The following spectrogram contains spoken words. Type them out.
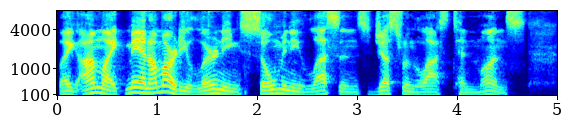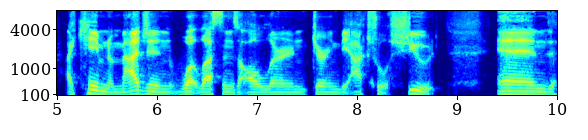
Like I'm like, man, I'm already learning so many lessons just from the last 10 months. I can't even imagine what lessons I'll learn during the actual shoot. And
